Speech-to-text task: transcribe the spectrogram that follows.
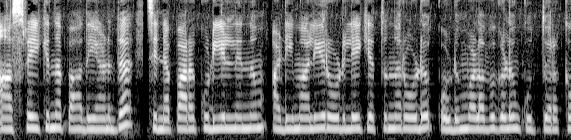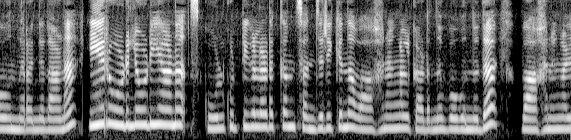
ആശ്രയിക്കുന്ന പാതയാണിത്. ചിന്നപ്പാറക്കുടിയിൽ നിന്നും അടിമാലി റോഡിലേക്ക് എത്തുന്ന റോഡ് കൊടുംവളവുകളും കുത്തിറക്കവും നിറഞ്ഞതാണ്. ഈ റോഡിലൂടെയാണ് സ്കൂൾ കുട്ടികളടക്കം സഞ്ചരിക്കുന്ന വാഹനങ്ങൾ കടന്നുപോകുന്നത്. വാഹനങ്ങൾ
